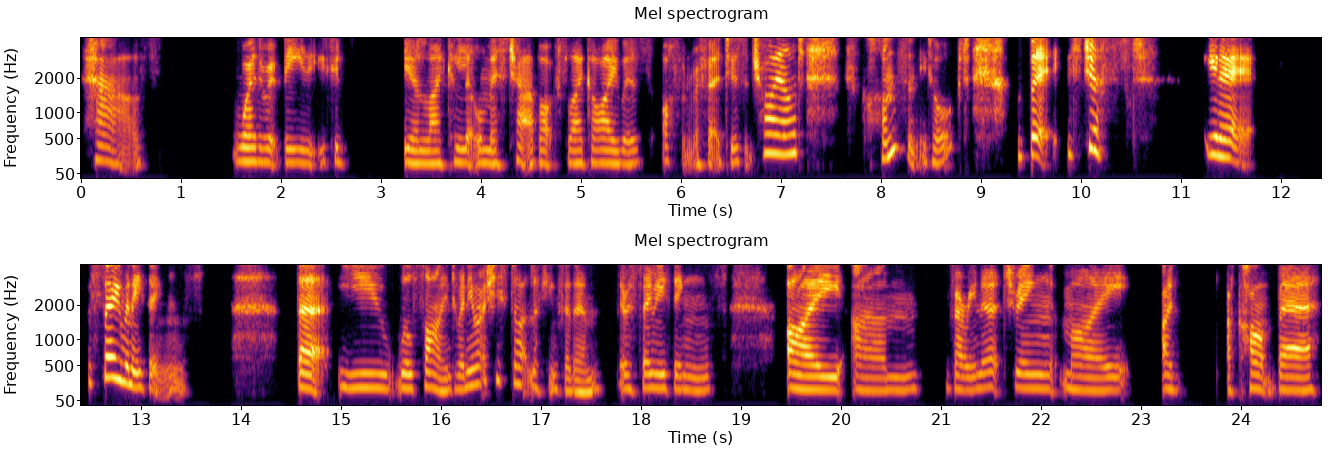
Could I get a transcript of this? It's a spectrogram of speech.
have, whether it be that you could you know, like a little Miss Chatterbox, like I was often referred to as a child, constantly talked. But it's just, you know, so many things that you will find when you actually start looking for them. There are so many things. I am very nurturing. My I I can't bear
